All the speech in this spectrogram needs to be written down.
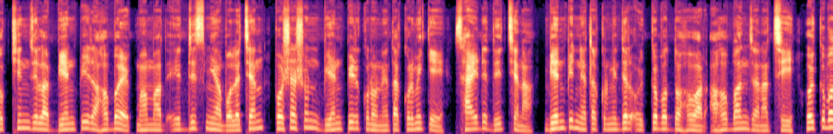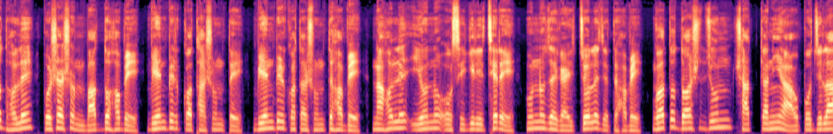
দক্ষিণ জেলা বিএনপির আহ্বায়ক মোহাম্মদ ইদ্রিস মিয়া বলেছেন, প্রশাসন বিএনপির কোনো নেতাকর্মীকে সাইডে দিচ্ছে না। বিএনপির নেতাকর্মীদের ঐক্যবদ্ধ হওয়ার আহ্বান জানাচ্ছি। ঐক্যবদ্ধ হলে প্রশাসন বাধ্য হবে বিএনপির কথা শুনতে। বিএনপির কথা শুনতে হবে। না হলে ইয়োনো ও সিগিরি ছেড়ে অন্য জায়গায় চলে যেতে হবে। গত দশ জুন সাতকানিয়া উপজেলা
